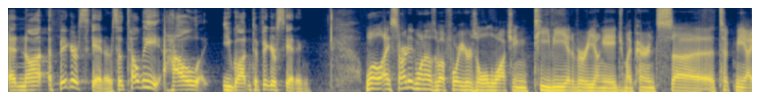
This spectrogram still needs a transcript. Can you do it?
and not a figure skater. So tell me how you got into figure skating. Well, I started when I was about four years old watching TV at a very young age. My parents uh, took me. I,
